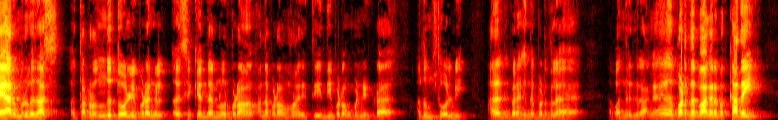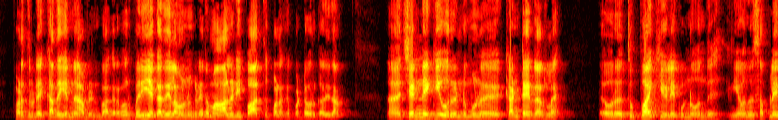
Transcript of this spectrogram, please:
ஏஆர் முருகதாஸ் தொடர்ந்து தோல்வி படங்கள் சிக்கந்தர்னு ஒரு படம் அந்த படம் மாதிரி இந்தி படம் பண்ணி கூட அதுவும் தோல்வி. அதற்கு பிறகு இந்த படத்தில் வந்திருக்கிறாங்க. படத்தை பார்க்குறப்ப கதை படத்தினுடைய கதை என்ன அப்படின்னு பார்க்குறப்ப ஒரு பெரிய கதையெல்லாம் ஒன்றும் கிடையாது. நம்ம ஆல்ரெடி பார்த்து பழக்கப்பட்ட ஒரு கதை தான் சென்னைக்கு ஒரு ரெண்டு மூணு கண்டெய்னரில் ஒரு துப்பாக்கிகளை கொண்டு வந்து இங்கே வந்து சப்ளை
